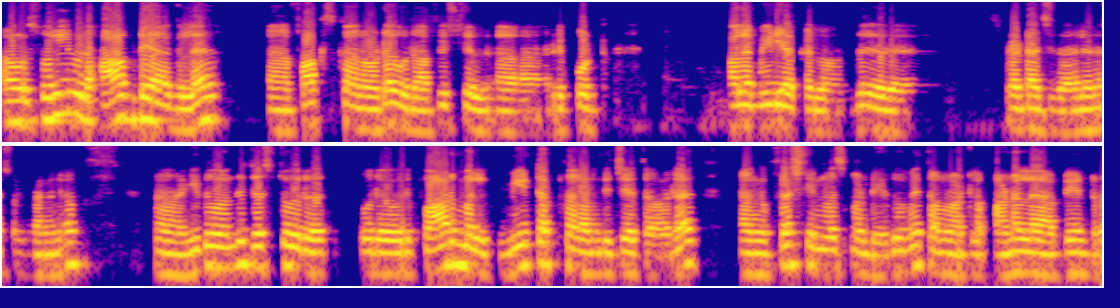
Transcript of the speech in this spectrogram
அவங்க சொல்லி ஒரு ஹாஃப் டே ஆகல. ஃபாக்ஸ்கானோட ஒரு அஃபிஷியல் ரிப்போர்ட் பல மீடியாக்கள் வந்து ஸ்ப்ரெட் ஆச்சு அதுல என்ன சொல்றாங்கன்னா இது வந்து ஜஸ்ட் ஒரு ஒரு ஒரு ஃபார்மல் மீட்டப் தான் நடந்துச்சே தவிர நாங்க ஃப்ரெஷ் இன்வெஸ்ட்மெண்ட் எதுவுமே தமிழ்நாட்டுல பண்ணல அப்படின்ற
